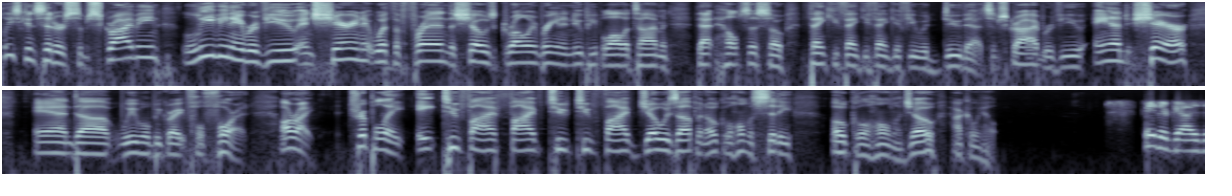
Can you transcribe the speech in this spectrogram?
please consider subscribing, leaving a review, and sharing it with a friend. The show's growing, bringing in new people all the time, and that helps us. So thank you, thank you, thank you if you would do that. Subscribe, review, and share and uh, we will be grateful for it. All right. 888-825-5225. Joe is up in Oklahoma City, Oklahoma. Joe, how can we help? Hey there, guys.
